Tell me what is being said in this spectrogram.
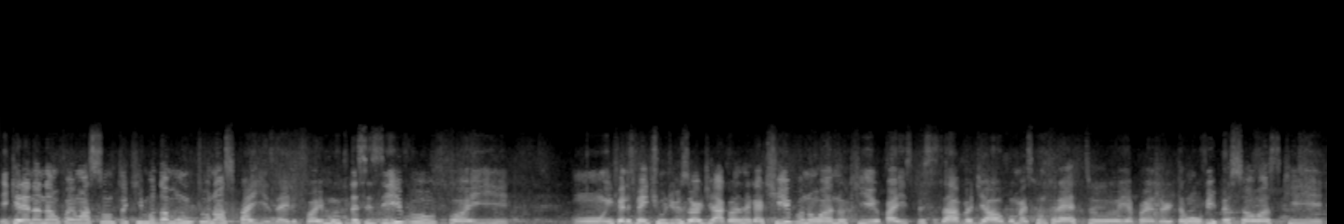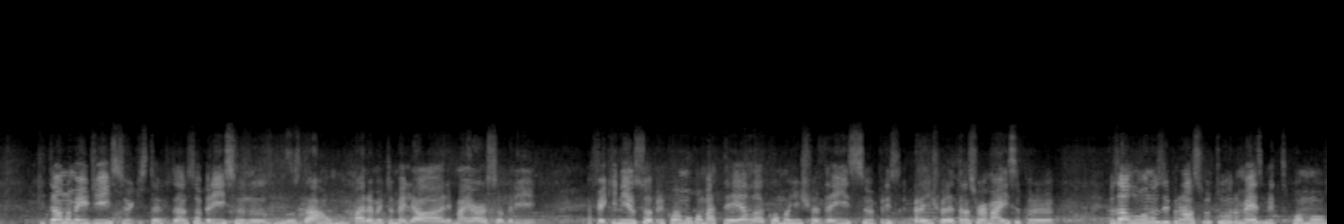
e querendo ou não, foi um assunto que mudou muito o nosso país. Né? Ele foi muito decisivo, foi um, infelizmente um divisor de águas negativo no ano que o país precisava de algo mais concreto e apoiador. Então, ouvir pessoas que que estão no meio disso, que estão estudando sobre isso, nos, nos dá um parâmetro melhor e maior sobre a fake news, sobre como combatê-la, como a gente fazer isso, para a gente poder transformar isso para os alunos e para o nosso futuro mesmo, como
